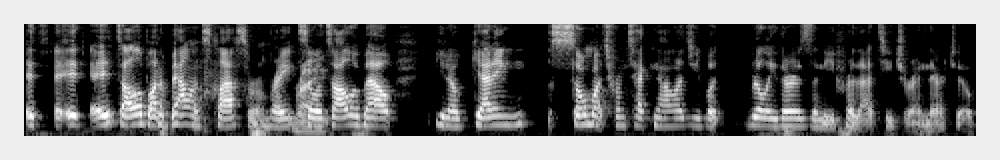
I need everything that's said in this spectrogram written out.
it's it, it's all about a balanced classroom, right? right? So it's all about, you know, getting so much from technology, but really there is a need for that teacher in there too.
